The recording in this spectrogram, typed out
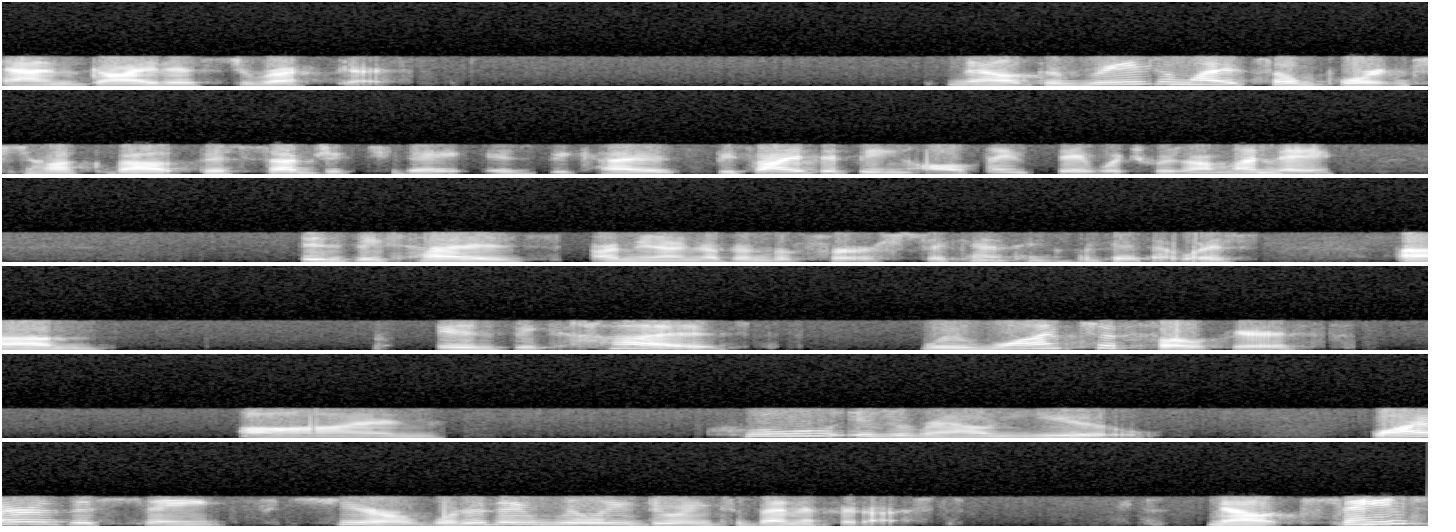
and guide us, direct us. Now, the reason why it's so important to talk about this subject today is because, besides it being All Saints Day, which was on Monday, is because, I mean, on November 1st, I can't think of what day that was, um, is because we want to focus on who is around you. Why are the saints here? What are they really doing to benefit us? Now, saints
